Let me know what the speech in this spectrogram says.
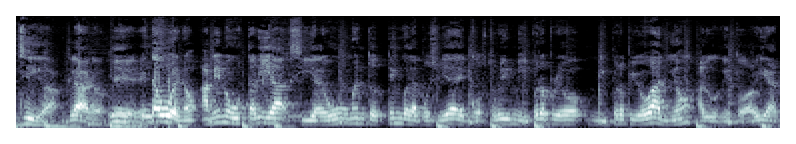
Siga, claro. Eh, está bueno. A mí me gustaría, si en algún momento tengo la posibilidad de construir mi propio, mi propio baño, algo que todavía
